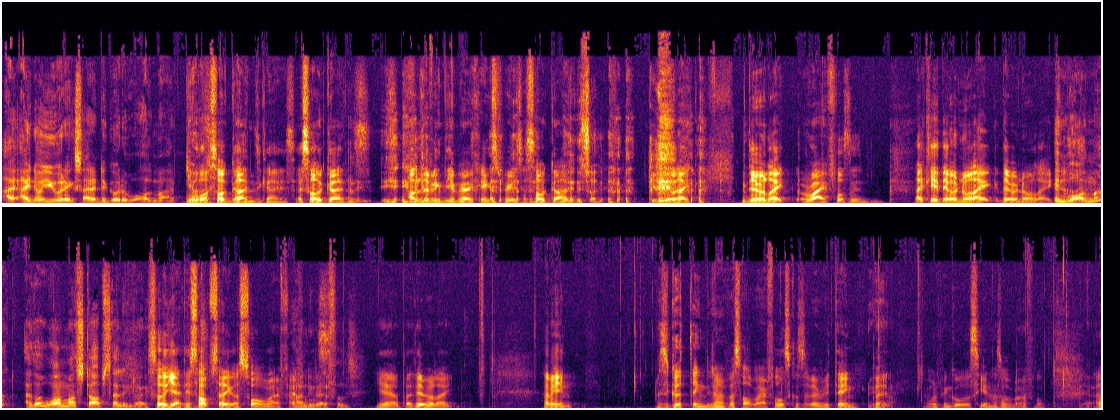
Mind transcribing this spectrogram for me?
I, I know you were excited to go to Walmart. Yo, I saw guns, guys. I saw guns. I'm living the American experience. I saw guns. Dude, they were like, they were like rifles and like there were no like there were no like in uh, Walmart, I thought Walmart stopped selling rifles. So yeah, they stopped selling assault rifles. Hunting rifles. Yeah, but they were like, I mean, it's a good thing they don't have assault rifles because of everything. But Yeah. it would have been cool to see an assault rifle. Yeah.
